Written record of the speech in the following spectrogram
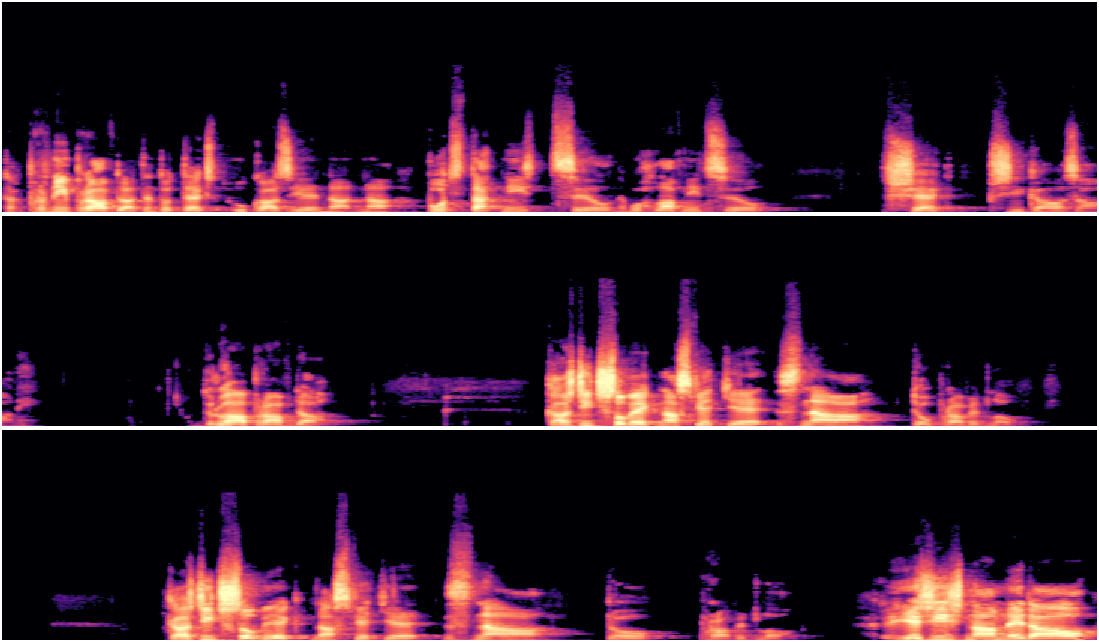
Tak první pravda, tento text ukazuje na, na podstatný cíl, nebo hlavní cíl všech přikázání. Druhá pravda. Každý člověk na světě zná to pravidlo. Každý člověk na světě zná to pravidlo. Ježíš nám nedal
